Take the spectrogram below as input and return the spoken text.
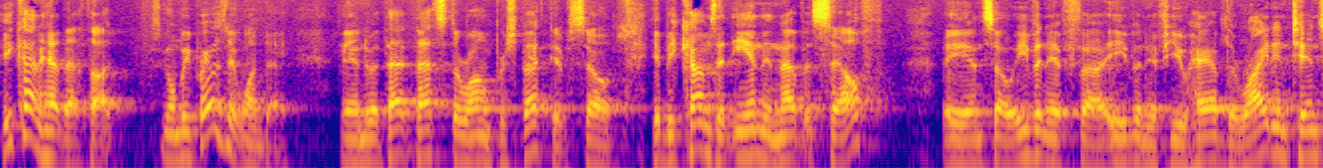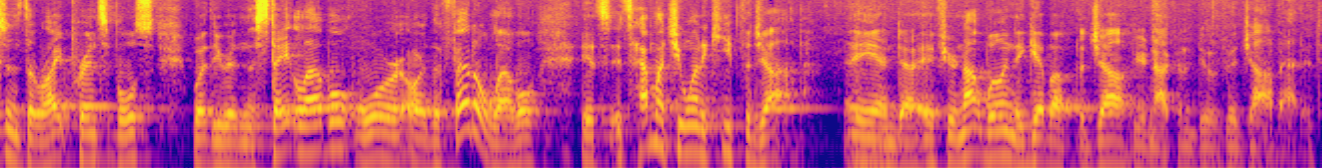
he kind of had that thought. He's going to be president one day. And but that, that's the wrong perspective. So it becomes an in and of itself. And so, even if, uh, even if you have the right intentions, the right principles, whether you're in the state level or, or the federal level, it's, it's how much you want to keep the job. And uh, if you're not willing to give up the job, you're not going to do a good job at it.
